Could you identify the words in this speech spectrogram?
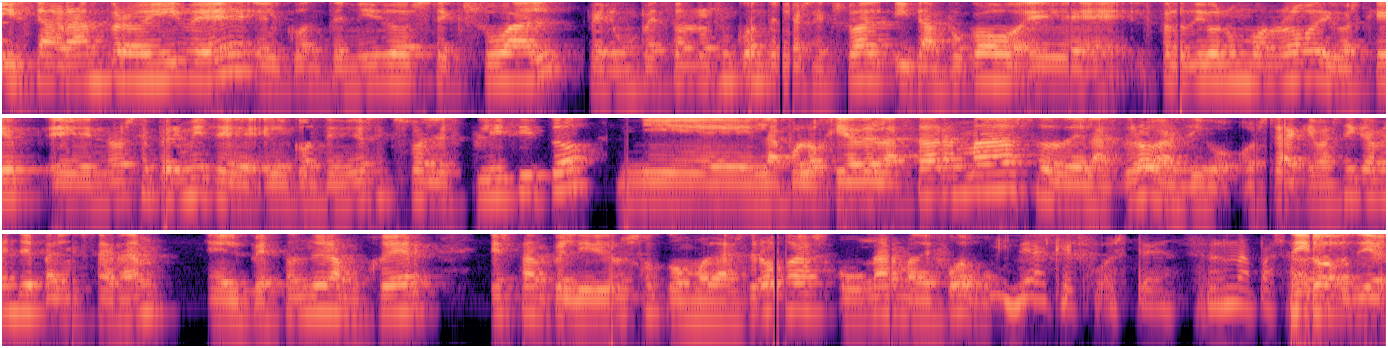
Instagram prohíbe el contenido sexual, pero un pezón no es un contenido sexual y tampoco, eh, esto lo digo en un monólogo, digo, es que eh, no se permite el contenido sexual explícito ni la apología de las armas o de las drogas, digo, o sea que básicamente para Instagram el pezón de una mujer es tan peligroso como las drogas o un arma de fuego. Mira qué fuerte, es una pasada. Digo,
